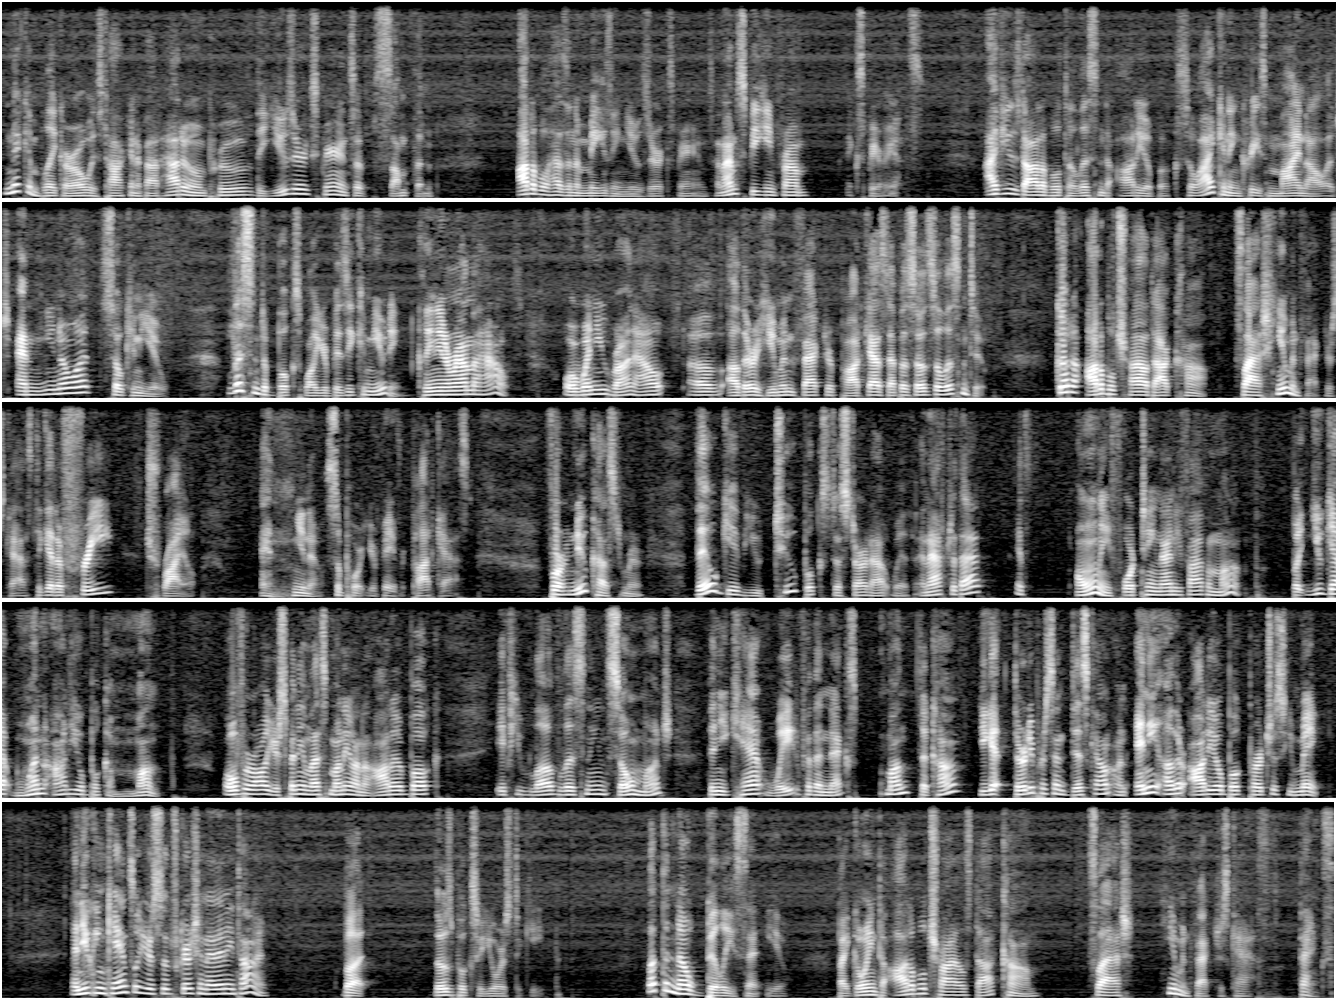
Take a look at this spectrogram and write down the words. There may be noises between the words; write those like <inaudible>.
Nick and Blake are always talking about how to improve the user experience of something. Audible has an amazing user experience, and I'm speaking from experience. I've used Audible to listen to audiobooks so I can increase my knowledge, and you know what? So can you. Listen to books while you're busy commuting, cleaning around the house, or when you run out of other Human Factor podcast episodes to listen to. Go to audibletrial.com slash humanfactorscast to get a free trial and, you know, support your favorite podcast. For a new customer, they'll give you two books to start out with, and after that, it's only $14.95 a month. But you get one audiobook a month. Overall, you're spending less money on an audiobook. If you love listening so much, then you can't wait for the next month to come. You get 30% discount on any other audiobook purchase you make. And you can cancel your subscription at any time. But those books are yours to keep. Let them know Billy sent you by going to audibletrials.com slash humanfactorscast. Thanks.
